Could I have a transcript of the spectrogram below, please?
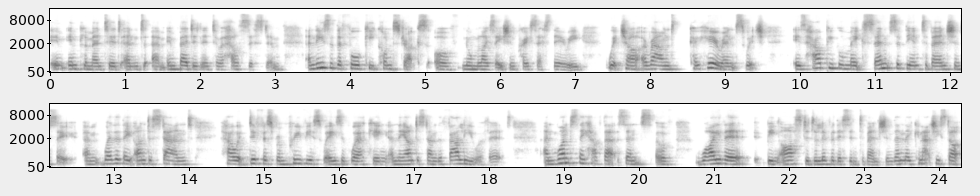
Im implemented and um, embedded into a health system. And these are the four key constructs of normalization process theory, which are around coherence, which is how people make sense of the intervention. So um, whether they understand how it differs from previous ways of working and they understand the value of it. And once they have that sense of why they're being asked to deliver this intervention, then they can actually start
